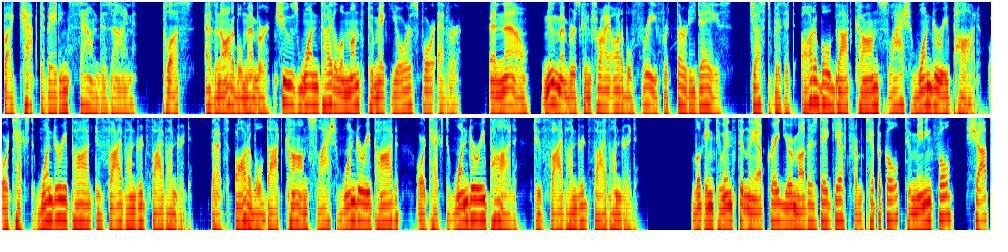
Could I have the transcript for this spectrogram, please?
by captivating sound design. Plus, as an Audible member, choose one title a month to make yours forever. And now, new members can try Audible free for 30 days. Just visit audible.com slash WonderyPod or text WonderyPod to 500 500. That's audible.com slash WonderyPod or text WonderyPod to 500 500. Looking to instantly upgrade your Mother's Day gift from typical to meaningful? Shop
